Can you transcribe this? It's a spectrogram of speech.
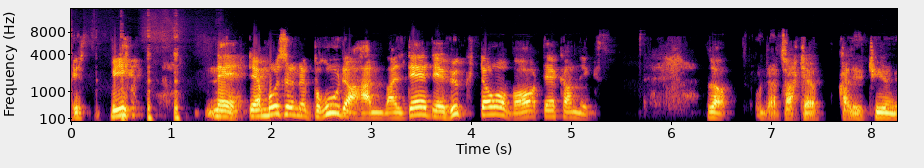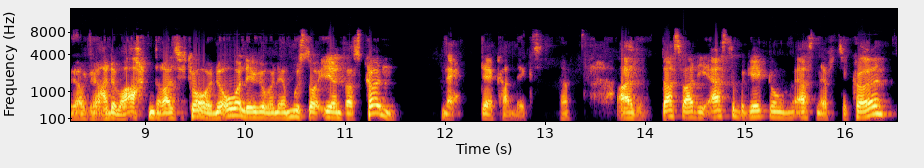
Wie? Nee, der muss eine Bruder haben, weil der, der hück da war, der kann nichts. So, und dann sagt der Kalitin, ja, der hat aber 38 Tore in der Oberliga und der muss doch irgendwas können. Nee, der kann nichts. Also, das war die erste Begegnung im ersten FC Köln.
